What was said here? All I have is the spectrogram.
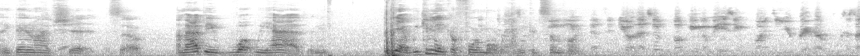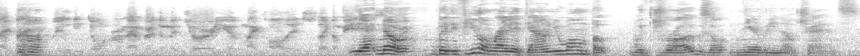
like they don't have shit so I'm happy what we have and yeah we can make a formal rank at some point That's a, yo, that's a fucking amazing point that you bring up because I, Uh-huh. Really don't remember the majority of my college, like Yeah, no, but if you don't write it down, you won't. But with drugs, oh, nearly no chance.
